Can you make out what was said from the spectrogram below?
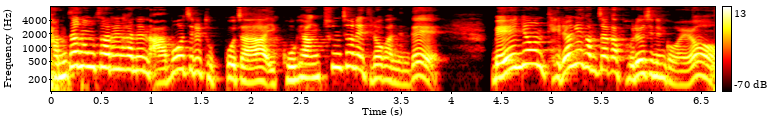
감자 농사를 하는 아버지를 돕고자 이 고향 춘천에 들어갔는데 매년 대량의 감자가 버려지는 거예요.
